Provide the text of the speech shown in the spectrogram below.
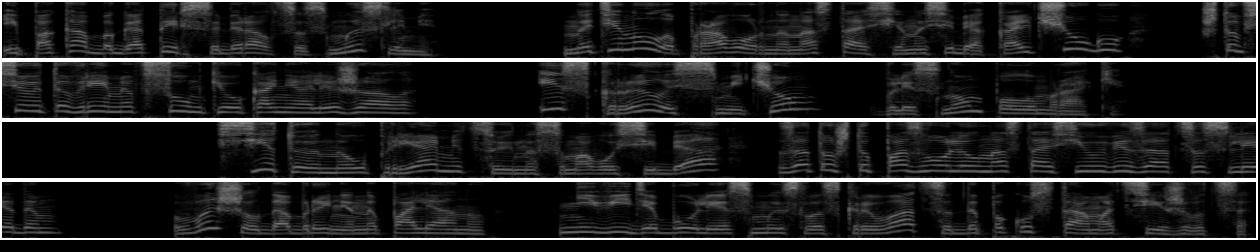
И пока богатырь собирался с мыслями, натянула проворно Настасья на себя кольчугу, что все это время в сумке у коня лежала, и скрылась с мечом в лесном полумраке. Сетуя на упрямицу и на самого себя за то, что позволил Настасье увязаться следом, вышел Добрыня на поляну, не видя более смысла скрываться да по кустам отсиживаться.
